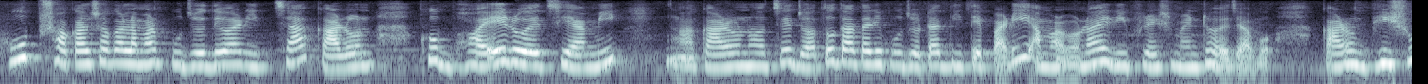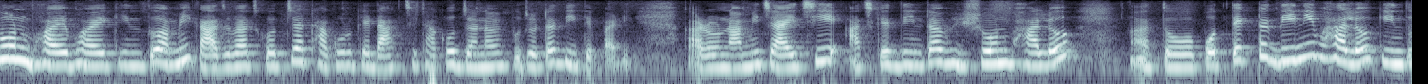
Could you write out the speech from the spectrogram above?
খুব সকাল সকাল আমার পুজো দেওয়ার ইচ্ছা, কারণ খুব ভয়ে রয়েছি আমি। কারণ হচ্ছে যত তাড়াতাড়ি পুজোটা দিতে পারি, আমার মনে হয় রিফ্রেশমেন্ট হয়ে যাব। কারণ ভীষণ ভয়ে ভয়ে কিন্তু আমি কাজবাজ করছি আর ঠাকুরকে ডাকছি, ঠাকুর যেন আমি পুজোটা দিতে পারি। কারণ আমি চাইছি আজকের দিনটা ভীষণ ভালো। তো প্রত্যেকটা দিনই ভালো, কিন্তু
